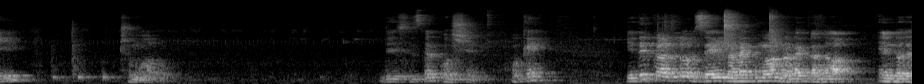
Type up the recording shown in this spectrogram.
eat tomorrow? This is the question okay? எதிர்காலத்தில் ஒரு செயல் நடக்குமா நடக்காதா என்பதை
